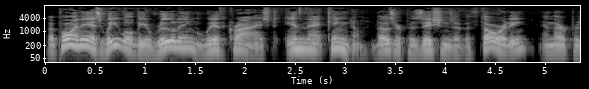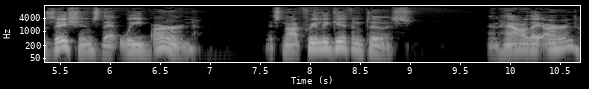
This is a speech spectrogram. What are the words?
The point is, we will be ruling with Christ in that kingdom. Those are positions of authority, and they're positions that we earn. It's not freely given to us. And how are they earned?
